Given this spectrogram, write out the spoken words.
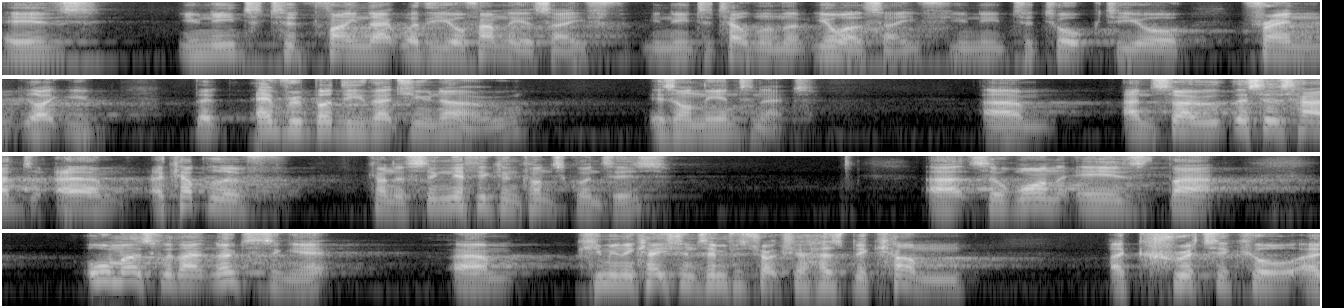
is you need to find out whether your family is safe. You need to tell them that you are safe. You need to talk to your friend. Like you, that everybody that you know is on the internet. Um, and so this has had um, a couple of kind of significant consequences. Uh, so one is that almost without noticing it, um, communications infrastructure has become a critical, a,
